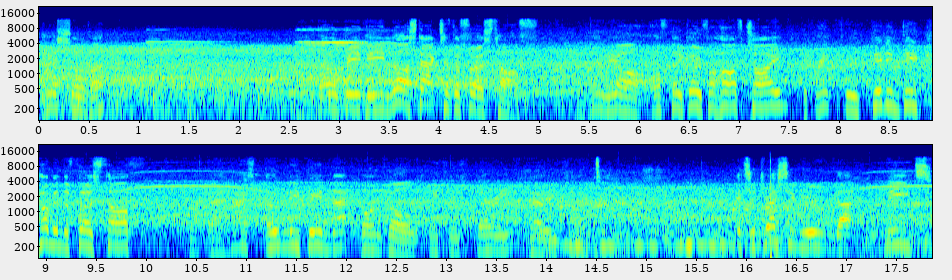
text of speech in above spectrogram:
Andre Silva. And that'll be the last act of the first half. There we are, off they go for half-time. The breakthrough did indeed come in the first half, but there has only been that one goal. It is very, very tight. It's a dressing room that needs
